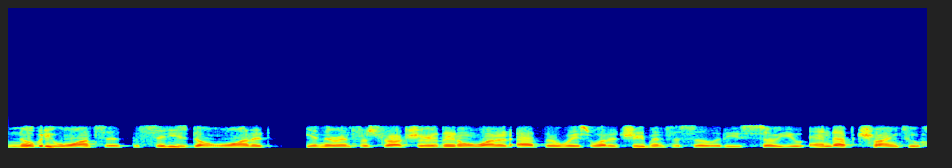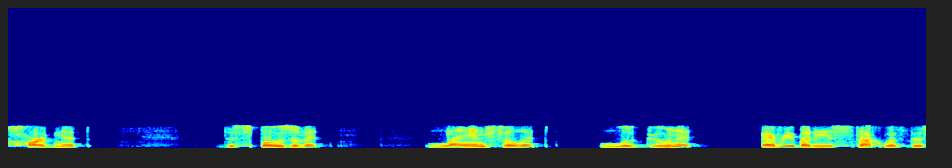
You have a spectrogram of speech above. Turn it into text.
Nobody wants it. The cities don't want it in their infrastructure. They don't want it at their wastewater treatment facilities. So you end up trying to harden it, dispose of it, landfill it, lagoon it. Everybody is stuck with this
